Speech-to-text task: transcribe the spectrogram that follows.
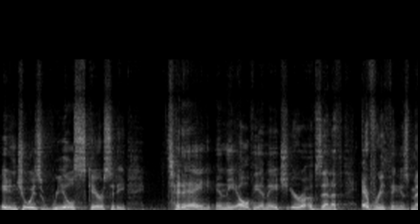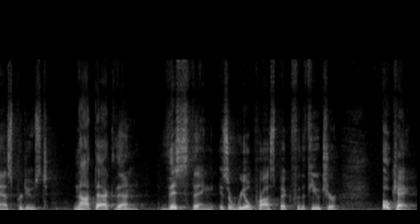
it enjoys real scarcity. Today, in the LVMH era of Zenith, everything is mass produced. Not back then. This thing is a real prospect for the future. Okay,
